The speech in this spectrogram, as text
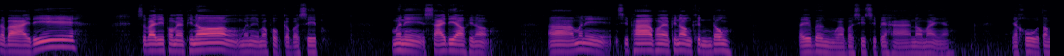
สบายดีสบายดีพ่อแม่พี่น้องเมื่อนี้มาพบกับบอสิตเมื่อนี้สายเดียวพี่น้องอ่าเมื่อนี้สิพาพ่อแม่พี่น้องขึ้นดง ไปเบิ่งว่าบอสิตสิไปหาหน่อไม้หยังอย่าคู่ต้อง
